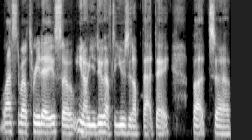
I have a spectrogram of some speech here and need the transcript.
last about three days. So, you know, you do have to use it up that day. But uh,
